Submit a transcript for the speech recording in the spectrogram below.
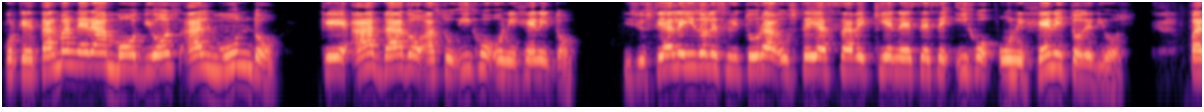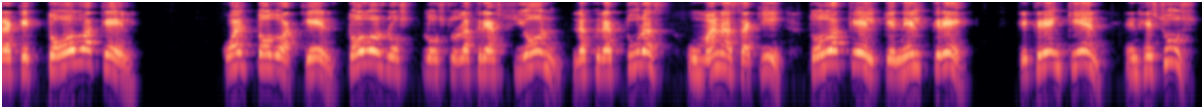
Porque de tal manera amó Dios al mundo que ha dado a su Hijo unigénito. Y si usted ha leído la escritura, usted ya sabe quién es ese Hijo unigénito de Dios. Para que todo aquel, ¿cuál todo aquel? Todos los, los, la creación, las criaturas humanas aquí, todo aquel que en Él cree, que cree en quién? En Jesús,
